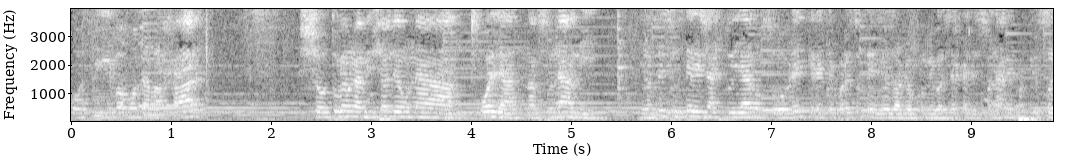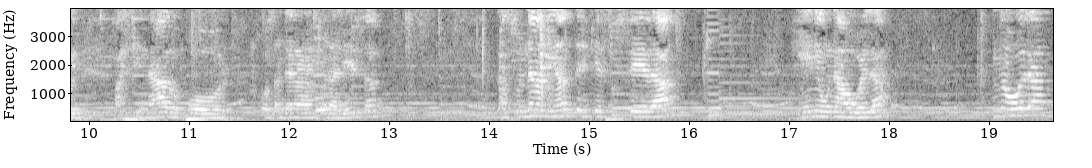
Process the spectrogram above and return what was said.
o si íbamos a bajar, yo tuve una visión de una ola, una tsunami. Y no sé si ustedes ya estudiaron sobre, creo que por eso que Dios habló conmigo acerca de tsunami, porque soy fascinado por cosas de la naturaleza. La tsunami, antes que suceda, viene una ola, una ola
